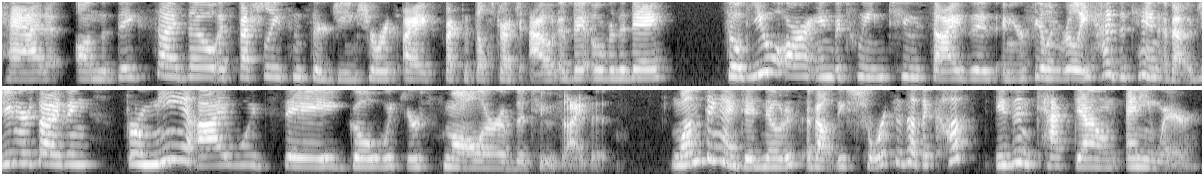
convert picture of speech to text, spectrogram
tad on the big side though, especially since they're jean shorts. I expect that they'll stretch out a bit over the day. So if you are in between two sizes and you're feeling really hesitant about junior sizing, for me, I would say go with your smaller of the two sizes. One thing I did notice about these shorts is that the cuff isn't tacked down anywhere.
